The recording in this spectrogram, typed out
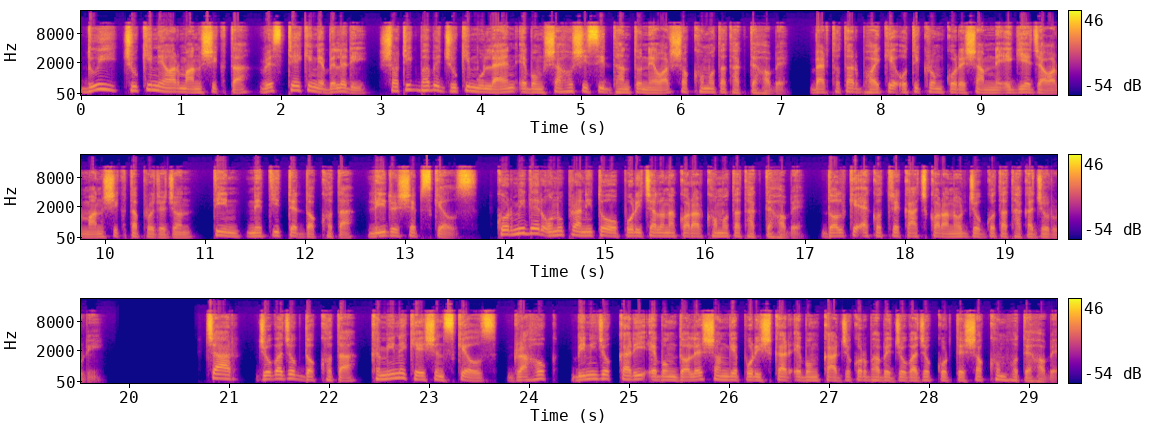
দুই, ঝুঁকি নেওয়ার মানসিকতা রিস্ক টেকিং এবিলিটি সঠিকভাবে ঝুঁকি মূল্যায়ন এবং সাহসী সিদ্ধান্ত নেওয়ার সক্ষমতা থাকতে হবে। ব্যর্থতার ভয়কে অতিক্রম করে সামনে এগিয়ে যাওয়ার মানসিকতা প্রয়োজন। তিন, নেতৃত্বের দক্ষতা লিডারশিপ স্কিলস কর্মীদের অনুপ্রাণিত ও পরিচালনা করার ক্ষমতা থাকতে হবে। দলকে একত্রে কাজ করানোর যোগ্যতা থাকা জরুরি। চার, যোগাযোগ দক্ষতা কমিউনিকেশন স্কিলস গ্রাহক, বিনিয়োগকারী এবং দলের সঙ্গে পরিষ্কার এবং কার্যকরভাবে যোগাযোগ করতে সক্ষম হতে হবে।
